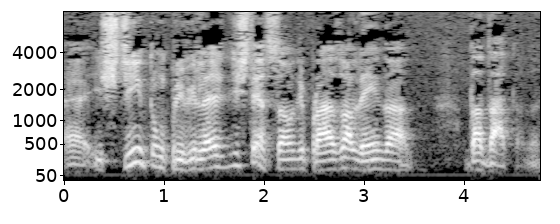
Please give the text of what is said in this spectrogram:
é extinto um privilégio de extensão de prazo além da, da data. Né?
